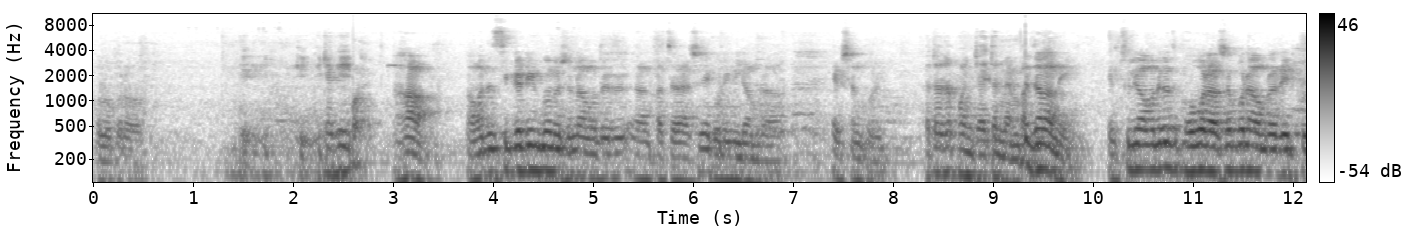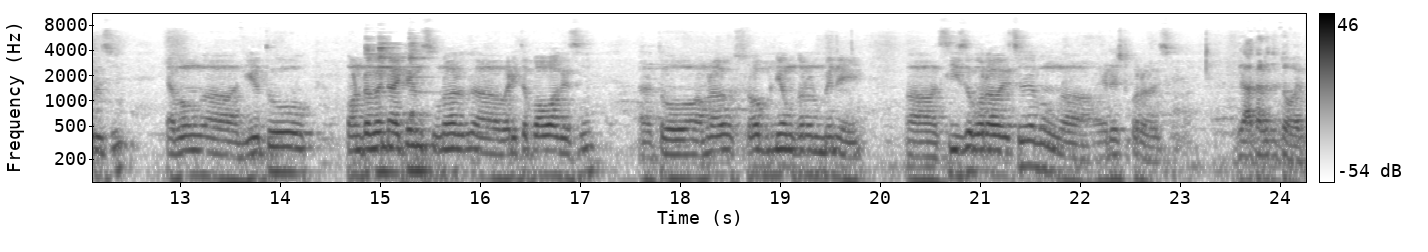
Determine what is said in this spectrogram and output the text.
ফলো করা হবে। এটা কি হ্যাঁ। আমাদের সিক্রেট ইনফরমেশন আমাদের কাছে আসে অ্যাকর্ডিংলি আমরা অ্যাকশন করি। এটা পঞ্চায়েতের মেম্বার জানা নেই। অ্যাকচুয়ালি আমাদের কাছে খবর আসার পরে আমরা রেড করেছি এবং যেহেতু কন্টামেন্ট আইটেমস ওনার বাড়িতে পাওয়া গেছে তো আমরা সব নিয়মকানুন মেনে সিজও করা হয়েছে এবং অ্যারেস্ট করা হয়েছে। আদালতে তো হয়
